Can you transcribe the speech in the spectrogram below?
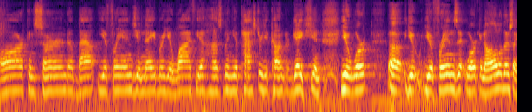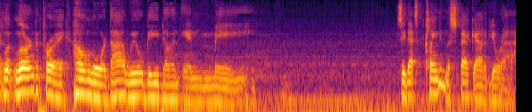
are concerned about your friends, your neighbor, your wife, your husband, your pastor, your congregation, your work, uh, your, your friends at work, and all of those things, look, learn to pray. Oh Lord, thy will be done in me. See, that's cleaning the speck out of your eye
